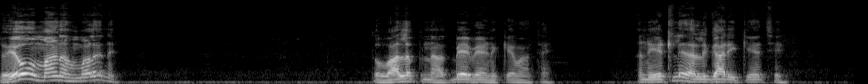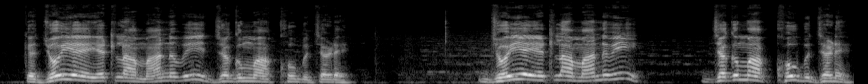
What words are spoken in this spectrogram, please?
જો એવો માણસ મળે ને, તો વાલપના બે વેણ કેવા થાય? અને એટલે અલગારી કહે છે કે જોઈએ એટલા માનવી જગમાં ખૂબ જડે. જોઈએ એટલા માનવી જગમાં ખૂબ જડે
